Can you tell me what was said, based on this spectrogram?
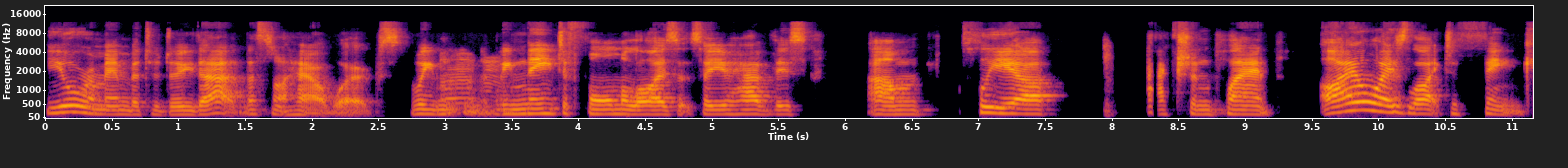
You'll remember to do that. That's not how it works. We we need to formalize it so you have this um, clear action plan. I always like to think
